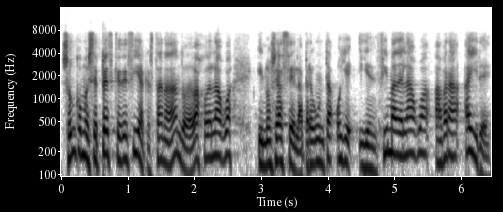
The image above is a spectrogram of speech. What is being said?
Son como ese pez que decía que está nadando debajo del agua y no se hace la pregunta, oye, ¿y encima del agua habrá aire?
